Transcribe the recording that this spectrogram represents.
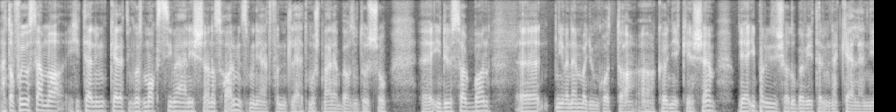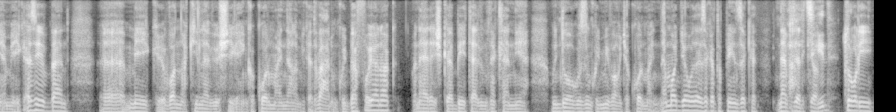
Hát a folyószámla hitelünk, keretünk az maximálisan, az 30 milliárd forint lehet most már ebbe az utolsó e, időszakban. E, nyilván nem vagyunk ott a, a környékén sem. Ugye iparűzési adóbevételünknek kell lennie még ez évben, e, még vannak kinlevőségeink a kormánynál, amiket várunk, hogy befolyanak, van erre is kell B-tervünknek lennie, hogy dolgozunk, hogy mi van, hogy a kormány nem adja oda ezeket a pénzeket, nem fizetik ki a troli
